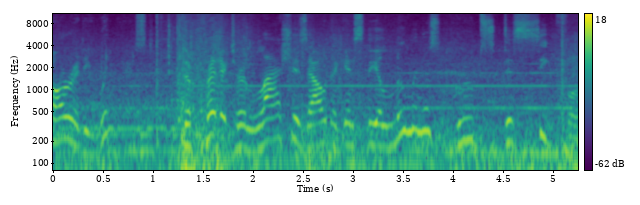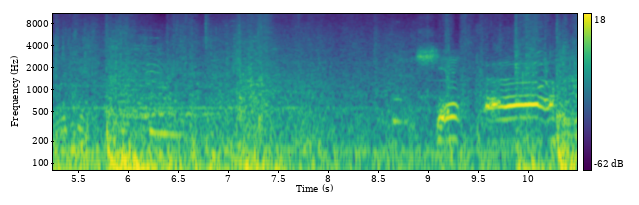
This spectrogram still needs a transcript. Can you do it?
Already witnessed, the Predator lashes out against the Illuminist group's deceitful agenda. Shit. Uh...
